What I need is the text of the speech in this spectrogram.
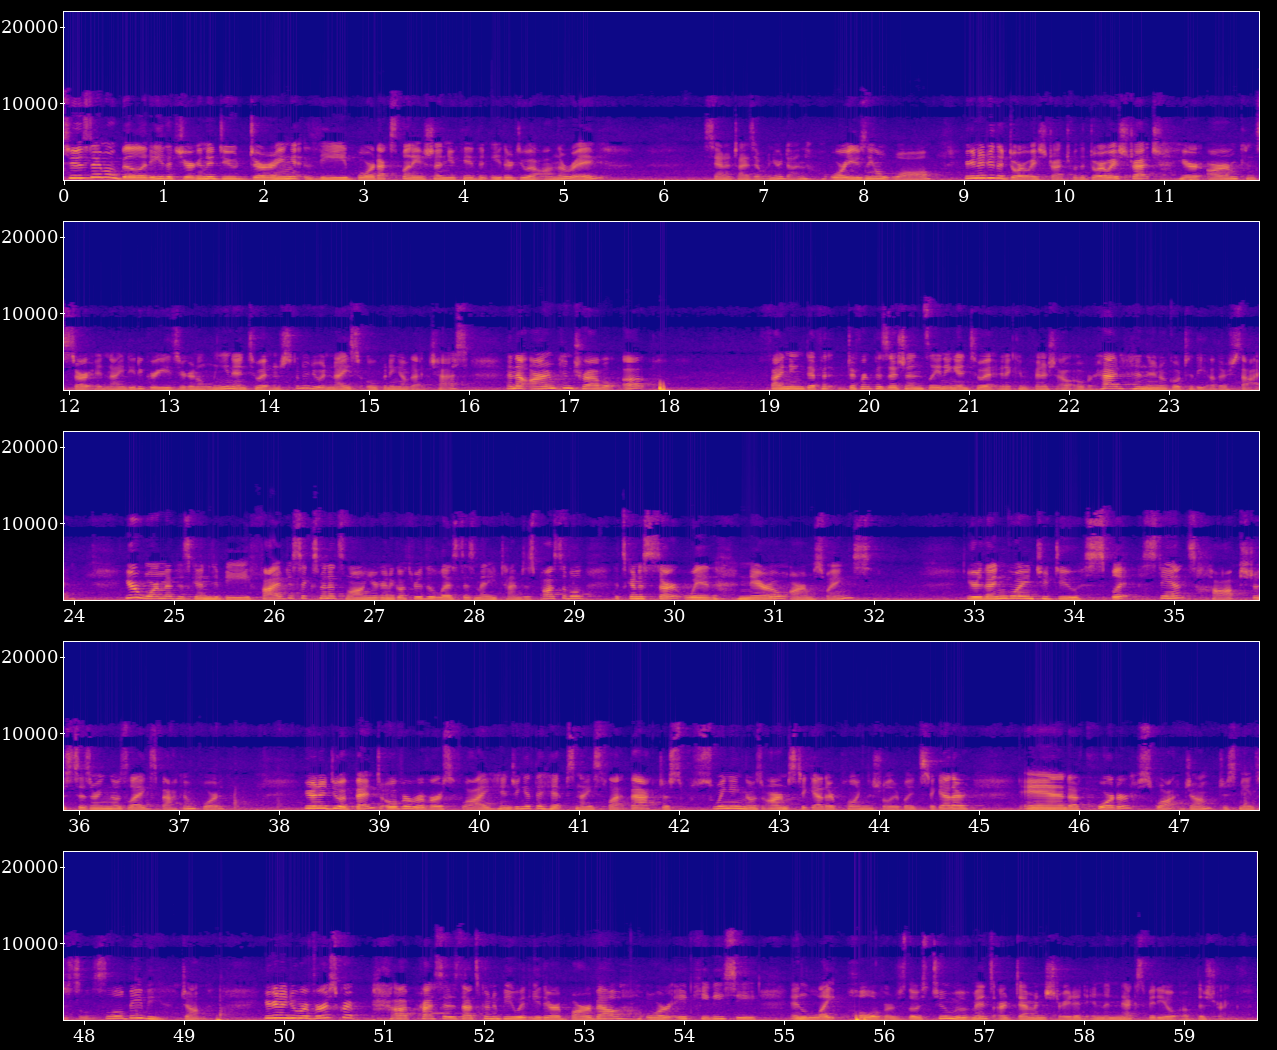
Tuesday mobility that you're gonna do during the board explanation, you can either do it on the rig, sanitize it when you're done, or using a wall. You're gonna do the doorway stretch. With a doorway stretch, your arm can start at 90 degrees. You're gonna lean into it and just gonna do a nice opening of that chest. And that arm can travel up, finding different, different positions, leaning into it, and it can finish out overhead, and then it'll go to the other side. Your warm-up is going to be five to six minutes long. You're gonna go through the list as many times as possible. It's gonna start with narrow arm swings. You're then going to do split stance hops, just scissoring those legs back and forth. You're gonna do a bent over reverse fly, hinging at the hips, nice flat back, just swinging those arms together, pulling the shoulder blades together. And a quarter squat jump, just means it's a, little baby jump. You're gonna do reverse grip uh, presses. That's gonna be with either a barbell or a PVC and light pullovers. Those two movements are demonstrated in the next video of the strength.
